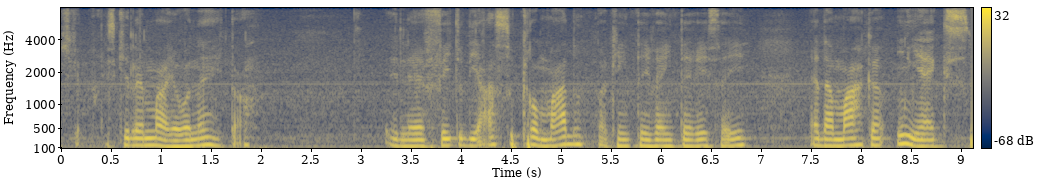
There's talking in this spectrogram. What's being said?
Acho que é por isso que ele é maior, né? E tal. Ele é feito de aço cromado, para quem tiver interesse aí. É da marca Uniex.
